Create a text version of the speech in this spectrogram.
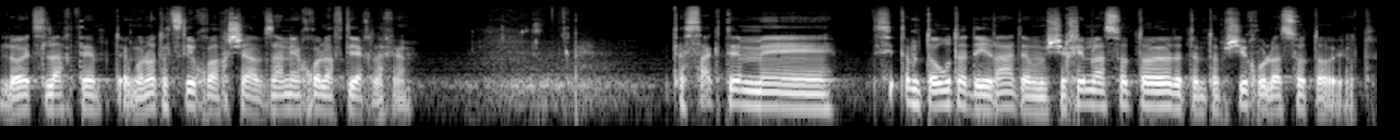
לא הצלחתם, אתם גם לא תצליחו עכשיו, זה אני יכול להבטיח לכם. התעסקתם, אה, עשיתם טעות אדירה, אתם ממשיכים לעשות טעויות, אתם תמשיכו לעשות טעויות.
